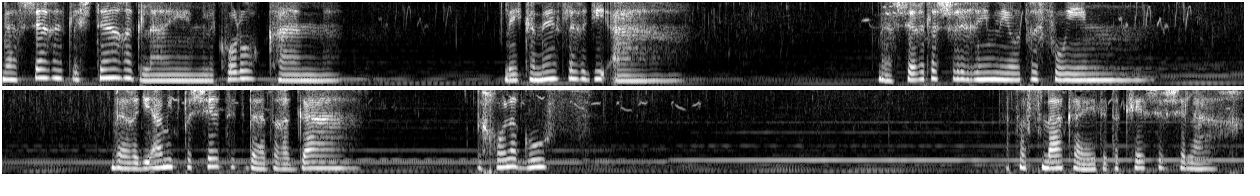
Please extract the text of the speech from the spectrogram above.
מאפשרת לשתי הרגליים, לכל אורכן, להיכנס לרגיעה. מאפשרת לשרירים להיות רפואיים, והרגיעה מתפשטת בהדרגה בכל הגוף. את מפנה כעת את הקשב שלך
